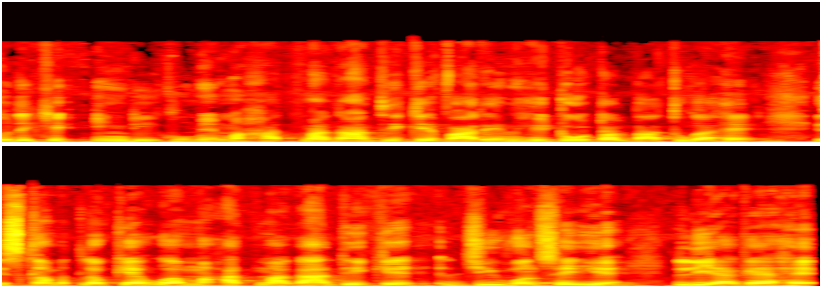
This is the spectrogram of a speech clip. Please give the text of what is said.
तो देखिए इंडिगो में महात्मा गांधी के बारे में ही टोटल बात हुआ है। इसका मतलब क्या हुआ? महात्मा गांधी के जीवन से ये लिया गया है।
